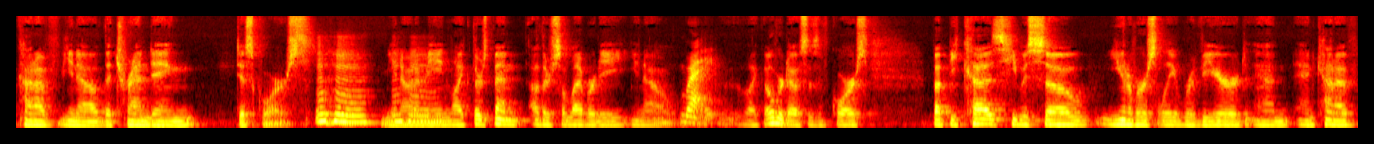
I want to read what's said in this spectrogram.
kind of, you know, the trending discourse. Mm-hmm, you know mm-hmm. what I mm-hmm. mean? Like there's been other celebrity, you know, right. like overdoses, of course. But because he was so universally revered and, and kind of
